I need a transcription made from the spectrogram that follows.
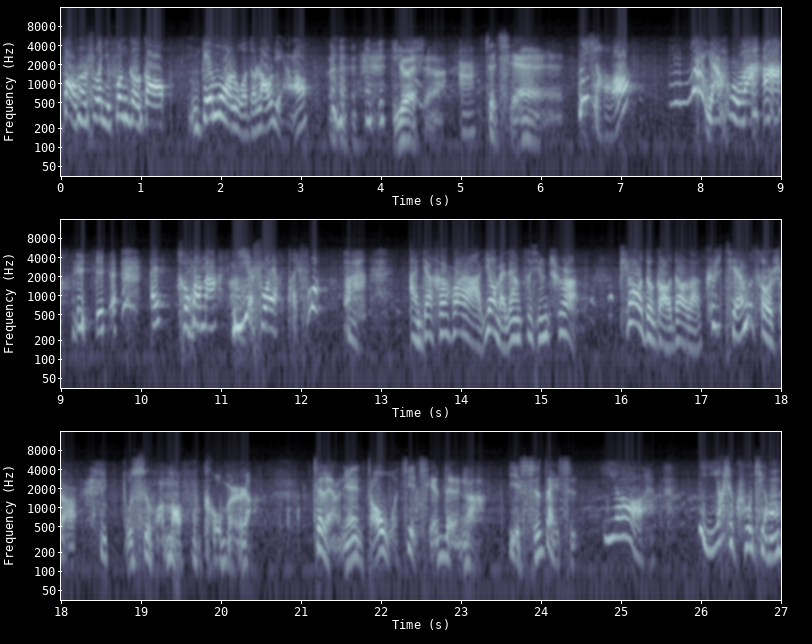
报上说你风格高，你别没了我的老脸哦。于二婶啊，啊，这钱你有万元户吗？哎，荷花妈你也说呀，快说啊！俺家荷花啊要买辆自行车，票都搞到了，可是钱不凑手。不是我冒富抠门啊，这两年找我借钱的人啊，也实在是哟。你要是哭穷，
